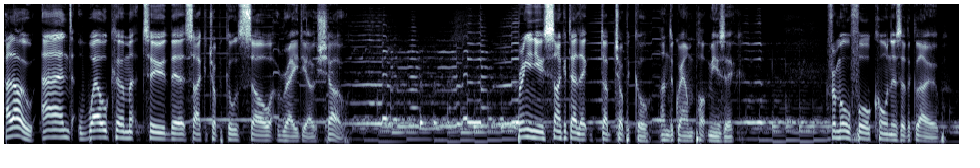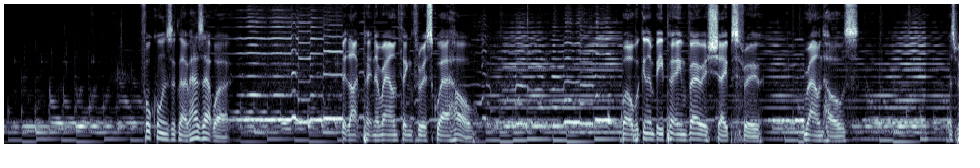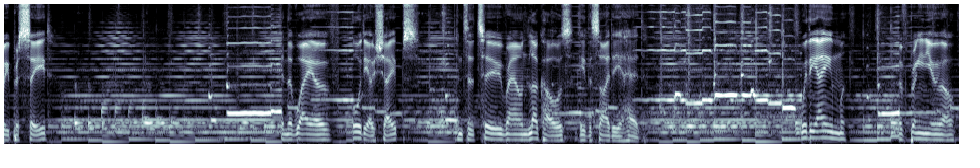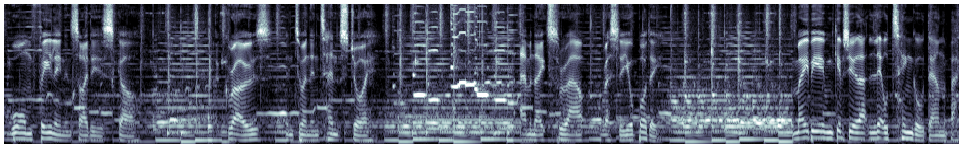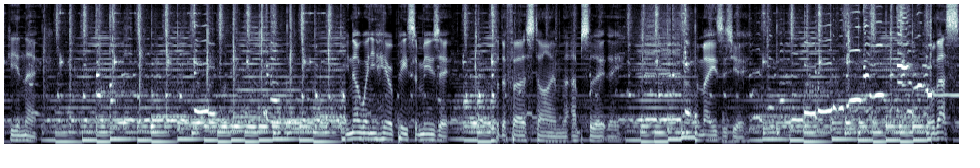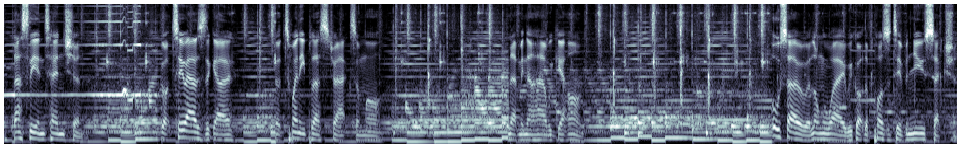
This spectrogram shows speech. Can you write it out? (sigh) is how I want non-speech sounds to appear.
Hello, and welcome to the Psychotropical Soul Radio Show. Bringing you psychedelic, dub-tropical, underground pop music from all four corners of the globe. Four corners of the globe, how's that work? A bit like putting a round thing through a square hole. Well, we're going to be putting various shapes through round holes as we proceed. In the way of audio shapes into the two round lug holes either side of your head. With the aim of bringing you a warm feeling inside of your skull that grows into an intense joy that emanates throughout the rest of your body. Maybe even gives you that little tingle down the back of your neck. You know when you hear a piece of music for the first time that absolutely amazes you. Well, that's that's the intention. We've got two hours to go. We've got 20 plus tracks or more. Let me know how we get on. Also, along the way, we've got the positive news section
